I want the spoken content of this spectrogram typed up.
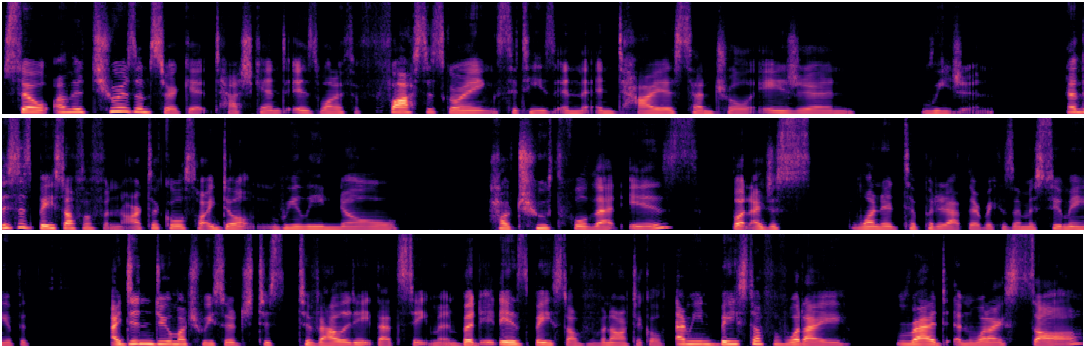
So, on the tourism circuit, Tashkent is one of the fastest growing cities in the entire Central Asian region. Now, this is based off of an article, so I don't really know how truthful that is, but I just wanted to put it out there because I'm assuming if it's I didn't do much research to to validate that statement, but it is based off of an article. I mean, based off of what I read and what I saw,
